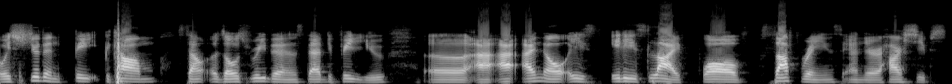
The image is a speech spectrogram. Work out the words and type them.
we shouldn't be become some those reasons that defeat you. Uh, I, I know it is, it is life full of sufferings and hardships,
